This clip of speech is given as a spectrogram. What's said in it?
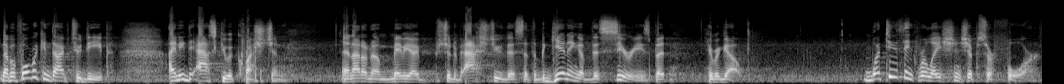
Now, before we can dive too deep, I need to ask you a question. And I don't know, maybe I should have asked you this at the beginning of this series, but here we go. What do you think relationships are for?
